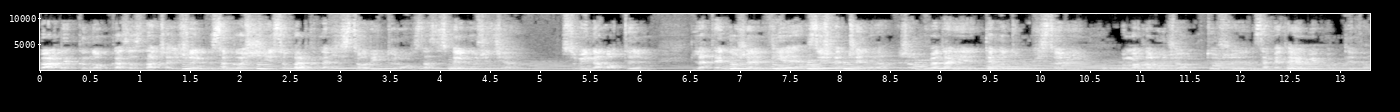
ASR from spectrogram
Bartek Konopka zaznacza, iż lęk wysokości jest oparty na historii, którą zna ze swojego życia. Wspomina o tym, dlatego że wie z doświadczenia, że opowiadanie tego typu historii pomaga ludziom, którzy zamiatają je pod dywan.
